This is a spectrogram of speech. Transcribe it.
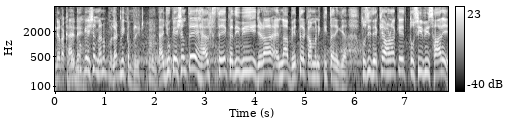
ਮਾਇਨੇ ਰੱਖਦੇ ਨੇ। ਐਜੂਕੇਸ਼ਨ ਮੈਨੂੰ ਲੈਟ ਮੀ ਕੰਪਲੀਟ ਐਜੂਕੇਸ਼ਨ ਤੇ ਹੈਲਥ ਤੇ ਕਦੀ ਵੀ ਜਿਹੜਾ ਇੰਨਾ ਬਿਹਤਰ ਕੰਮ ਨਹੀਂ ਕੀਤਾ ਨਹੀਂ ਗਿਆ। ਤੁਸੀਂ ਦੇਖਿਆ ਹੋਣਾ ਕਿ ਤੁਸੀਂ ਵੀ ਸਾਰੇ,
